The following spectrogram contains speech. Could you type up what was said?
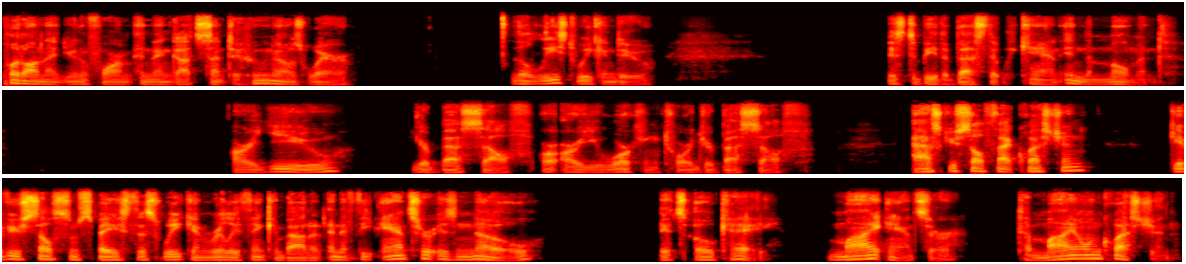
put on that uniform, and then got sent to who knows where, the least we can do is to be the best that we can in the moment. Are you your best self or are you working toward your best self? Ask yourself that question. Give yourself some space this week and really think about it. And if the answer is no, it's okay. My answer to my own question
